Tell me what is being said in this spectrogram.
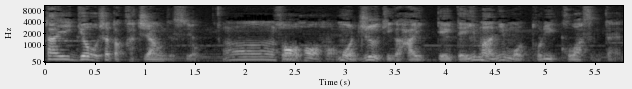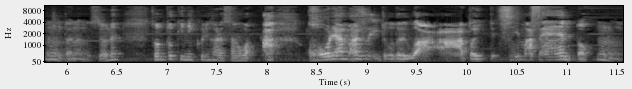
体業者と勝ち合うんですよ。そう。もう重機が入っていて、今にも取り壊すみたいな状態なんですよね。その時に栗原さんは、あ、こりゃまずいってことで、わーっと言って、すいませんと、うん。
